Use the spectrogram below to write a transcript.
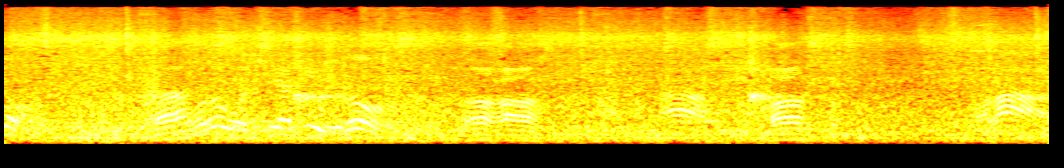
啊？我说我家第五栋。啊啊。啊。好。好啦。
